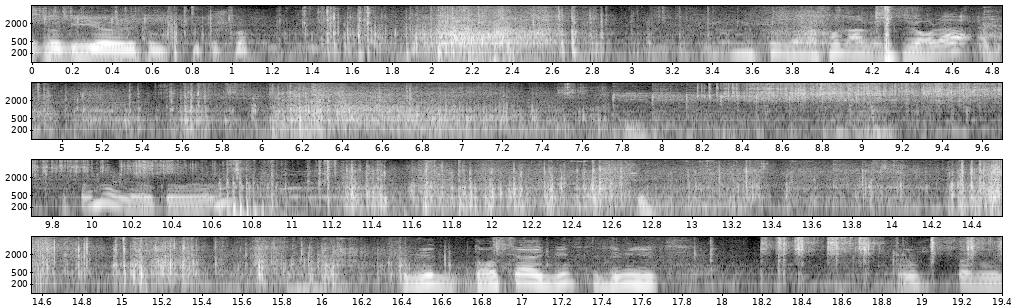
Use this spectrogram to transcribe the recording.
Touché. Je Moby, euh, le touche, le touche pas. Gendarme est toujours là. C'est pas mal là quand même. Je suis obligé de retirer les c'est 2 minutes. Non, je sais pas jouer.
